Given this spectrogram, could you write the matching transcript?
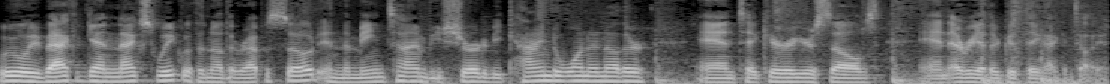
We will be back again next week with another episode. In the meantime, be sure to be kind to one another and take care of yourselves and every other good thing I can tell you.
